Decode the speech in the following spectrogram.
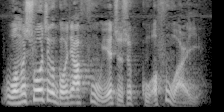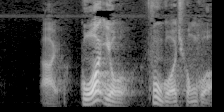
我们说这个国家富，也只是国富而已，啊，国有富国穷国，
